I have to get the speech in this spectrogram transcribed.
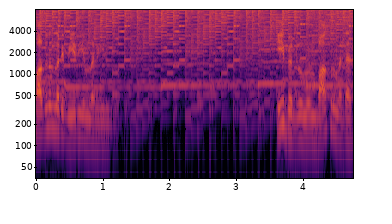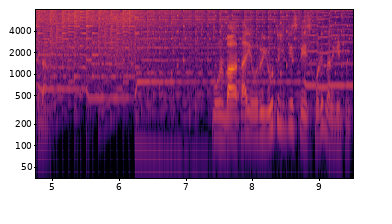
പതിനൊന്നടി വീതിയും നൽകിയിരിക്കുന്നു. ഈ ബെഡ്റൂമും ബാത്റൂം അറ്റാച്ച്ഡ് ആണ്. മുകൾ ഭാഗത്തായി ഒരു യൂട്ടിലിറ്റി സ്പേസ് കൂടി നൽകിയിട്ടുണ്ട്.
